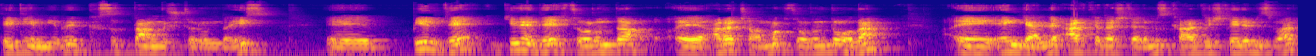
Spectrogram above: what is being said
dediğim gibi kısıtlanmış durumdayız. E, bir de yine de zorunda e, araç almak zorunda olan e, engelli arkadaşlarımız, kardeşlerimiz var.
